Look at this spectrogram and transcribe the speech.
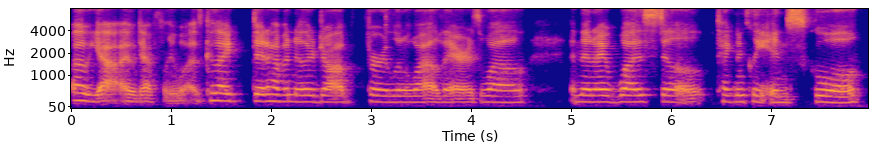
Oh, yeah, I definitely was. Because I did have another job for a little while there as well. And then I was still technically in school.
